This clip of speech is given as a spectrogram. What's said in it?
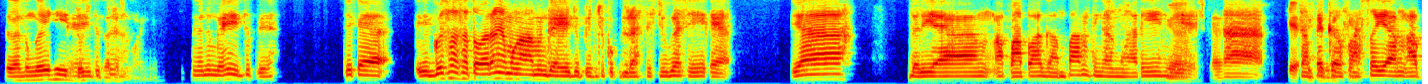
tergantung gaya hidup Gaya hidup tuh. semuanya tergantung gaya hidup ya jadi kayak ya gue salah satu orang yang mengalami gaya hidup yang cukup drastis juga sih kayak ya dari yang apa-apa gampang tinggal ngeluarin Ya, ya, sekarang. Nah, Kayak sampai ke mikir-mikir. fase yang ap,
